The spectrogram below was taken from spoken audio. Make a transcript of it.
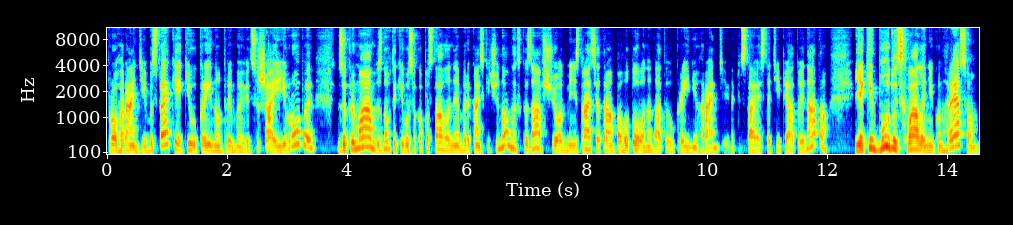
про гарантії безпеки, які Україна отримує від США і Європи. Зокрема, знов таки високопоставлений американський чиновник сказав, що адміністрація Трампа готова надати Україні гарантії на підставі статті 5 НАТО, які будуть схвалені Конгресом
